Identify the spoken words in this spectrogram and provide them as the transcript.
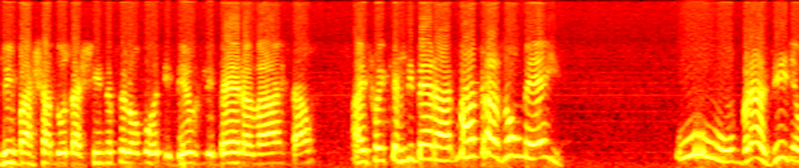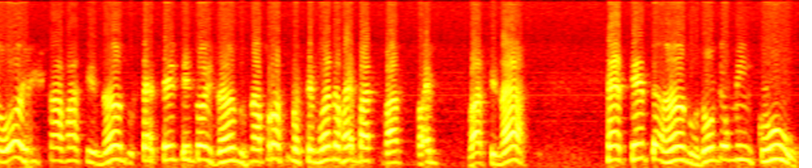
do embaixador da China, pelo amor de Deus, libera lá e tal. Aí foi que eles liberaram, mas atrasou um mês. O, Brasília hoje está vacinando 72 anos. Na próxima semana vai, vai vacinar 70 anos, onde eu me incluo.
